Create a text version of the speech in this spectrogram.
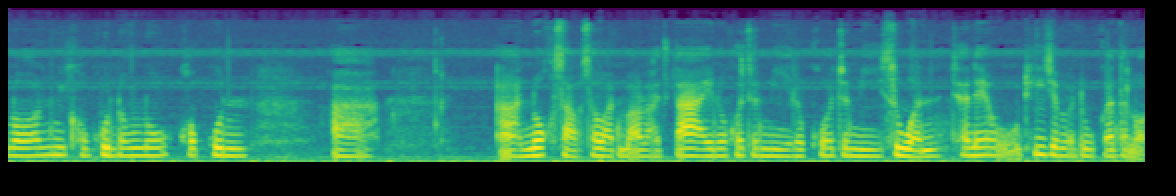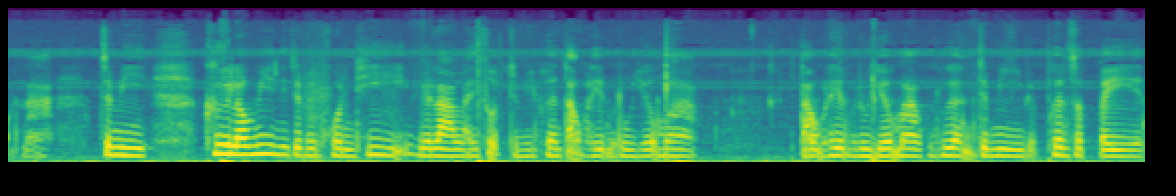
เนาะมีขอบคุณน้องนกขอบคุณ นกสาวสวรรค์บาวลายใต้ นกก็จะมีแล้วก็จะมีสวนชาแนลที่จะมาดูกันตลอดนะ จะมีคือแล้วมี่นี่จะเป็นคนที่เวลาไลฟ์สดจะมีเพื่อนต่างประเทศมาดูเยอะมาก ต่างประเทศมาดูเยอะมากเพื่อนจะมีแบบเพื่อนสเปน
